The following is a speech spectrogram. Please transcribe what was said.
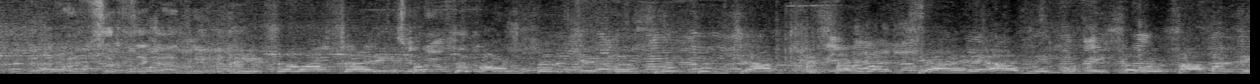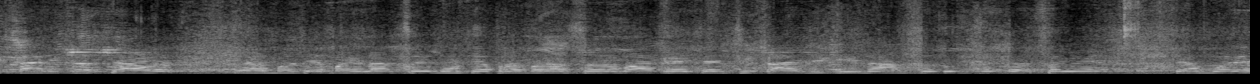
ही जबाबदारी फक्त बाउन्सरचीच नसून तुमची आमची सर्वांची आहे. आम्ही तुम्ही सर्व सामाजिक कार्यकर्ते आहोत. यामध्ये महिलांचाही मोठ्या प्रमाणात सहभाग आहे. त्यांची काळजी घेणं आमचं तुमचं कर्तव्य आहे. त्यामुळे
